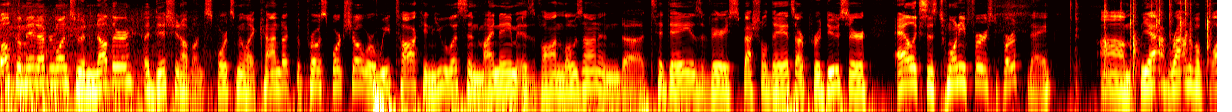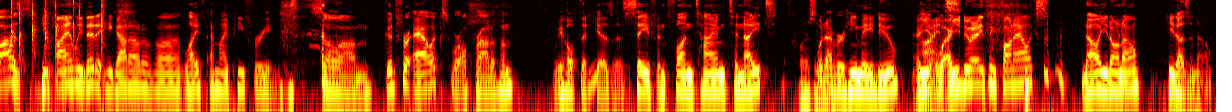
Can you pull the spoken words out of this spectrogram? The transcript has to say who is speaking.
Speaker 1: Welcome in, everyone, to another edition of Unsportsmanlike Conduct, the pro sports show where we talk and you listen. My name is Vaughn Lozon, and uh, today is a very special day. It's our producer Alex's 21st birthday. Um, yeah, round of applause. He finally did it. He got out of uh, life MIP free. So um, good for Alex. We're all proud of him. We hope that he has a safe and fun time tonight.
Speaker 2: Of course he
Speaker 1: whatever he may do. Are you are you doing anything fun, Alex? no, you don't know. He doesn't know.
